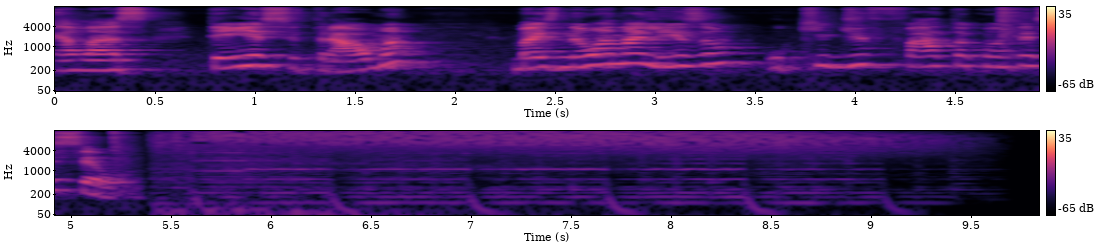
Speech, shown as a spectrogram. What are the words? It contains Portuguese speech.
elas têm esse trauma, mas não analisam o que de fato aconteceu.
